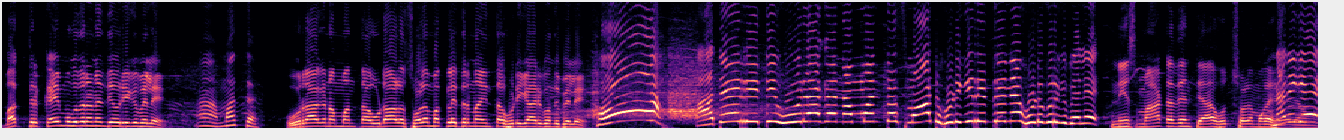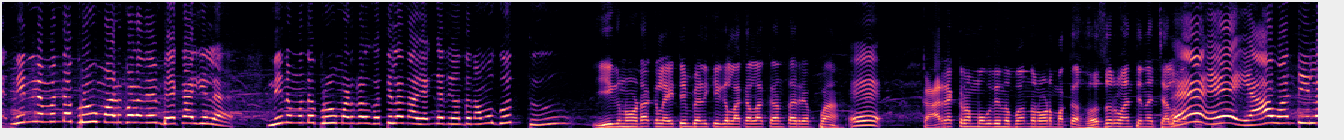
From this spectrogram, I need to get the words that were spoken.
ಭಕ್ತರ ಕೈ ಮುಗಿದ್ರನ ದೇವ್ರಿಗೆ ಬೆಲೆ. ಹಾ ಮತ್ತ? ಊರಾಗ ನಮ್ಮಂತ ಉಡಾಳ ಸೊಳೆ ಮಕ್ಕಳಿದ್ರನ ಇಂಥ ಹುಡುಗಿಯಾರಿಗೊಂದು ಬೆಲೆ. ಹೋ ಅದೇ ರೀತಿ ಊರಾಗ ನಮ್ಮಂತ ಸ್ಮಾರ್ಟ್ ಹುಡುಗಿರಿದ್ರೇನೆ ಹುಡುಗರಿಗೆ ಬೆಲೆ. ನೀ ಸ್ಮಾರ್ಟ್ ಅದೇ ಅಂತ ಹುಚ್ಚ ಸೊಳೆ ಮಗ ನನಗೆ ನಿನ್ನ ಮುಂದೆ ಪ್ರೂವ್ ಮಾಡ್ಕೊಳ್ಳೋದೇನು ಬೇಕಾಗಿಲ್ಲ. ನಿನ್ನ ಮುಂದೆ ಪ್ರೂವ್ ಮಾಡ್ಕೊಳ್ಳೋದು ಗೊತ್ತಿಲ್ಲ ನಾವ್ ಹೆಂಗದೀವಿ ಅಂತ ನಮಗ್ ಗೊತ್ತು. ಈಗ ನೋಡಕ್ ಲೈಟಿನ ಬೆಳಕಿಗೆ ಲಕ ಲಕ ಅಂತಾರಪ್ಪ ಏ. ಕಾರ್ಯಕ್ರಮ ಮುಗಿದಿಂದ ಬಂದು ನೋಡ ಮಕ್ಕ ಹಸರು ಅಂತಿನ ಚಲೋ ಏ ಏ ಯಾವ ಅಂತ ಇಲ್ಲ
